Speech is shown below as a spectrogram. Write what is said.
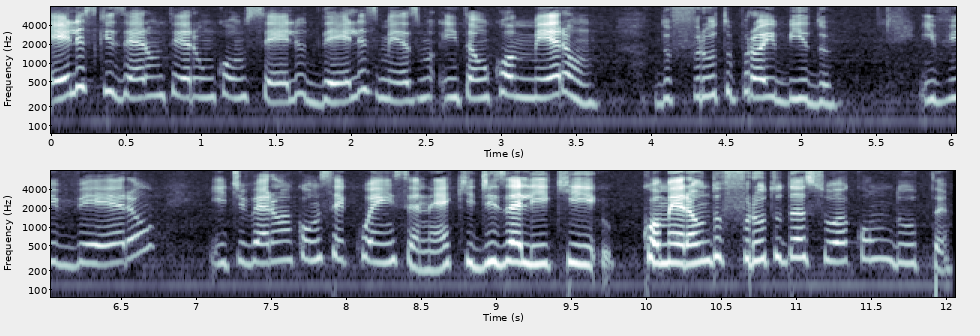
Eles quiseram ter um conselho deles mesmos, então comeram do fruto proibido e viveram e tiveram a consequência, né? Que diz ali que comerão do fruto da sua conduta.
